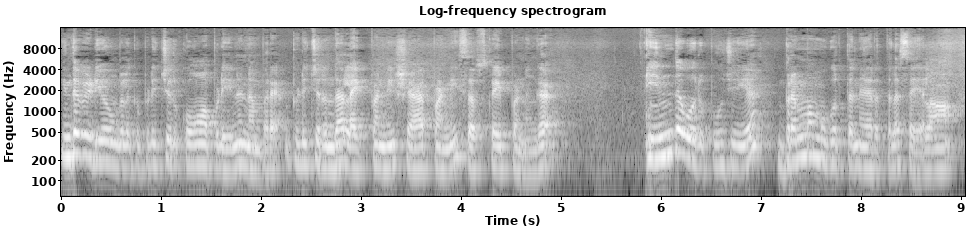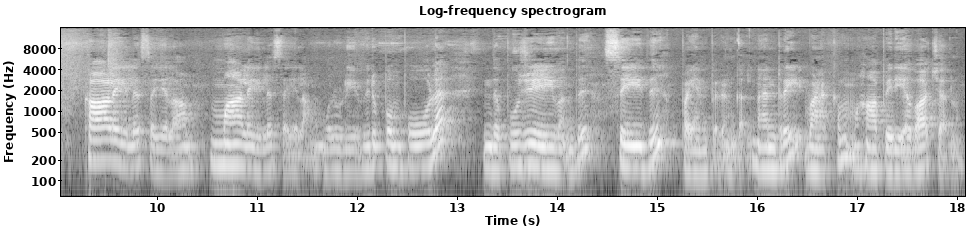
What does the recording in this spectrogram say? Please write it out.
இந்த வீடியோ உங்களுக்கு பிடிச்சிருக்கும் அப்படின்னு நம்புகிறேன் பிடிச்சிருந்தா லைக் பண்ணி ஷேர் பண்ணி சப்ஸ்கிரைப் பண்ணுங்கள் இந்த ஒரு பூஜையை பிரம்ம முகூர்த்த நேரத்தில் செய்யலாம். காலையில் செய்யலாம் மாலையில் செய்யலாம். உங்களுடைய விருப்பம் போல இந்த பூஜையை வந்து செய்து பயன்பெறுங்கள். நன்றி வணக்கம். மகாபெரியவா சரணம்.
